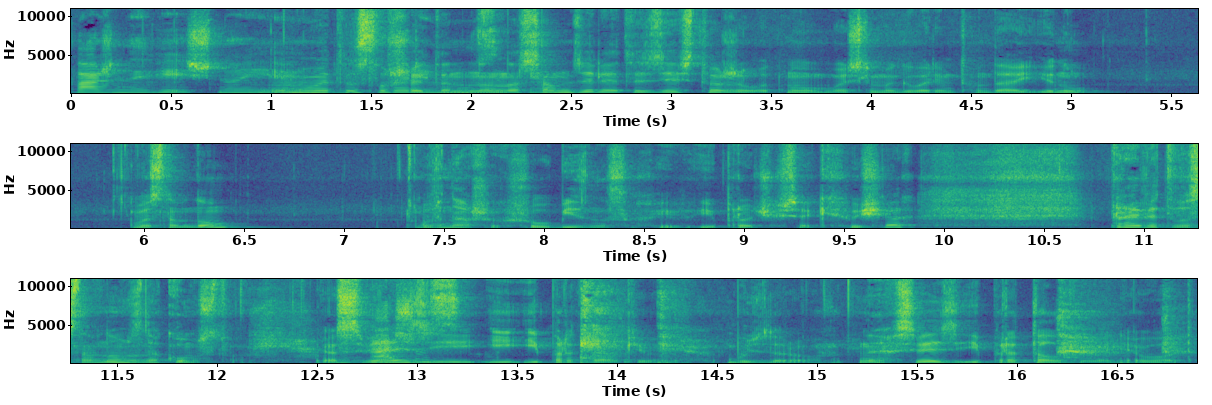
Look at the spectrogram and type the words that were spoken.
важная вещь, но и Ну, это, слушай, это, но на самом деле это здесь тоже, вот, ну, если мы говорим там, да, и, ну, в основном в наших шоу-бизнесах и, и прочих всяких вещах правят в основном знакомства, связи и, и проталкивания. Будь здоров. Связи и проталкивания. Вот.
